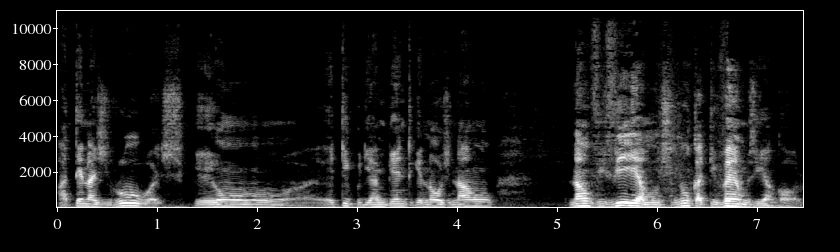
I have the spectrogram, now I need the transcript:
até nas ruas, que é um é tipo de ambiente que nós não, não vivíamos, nunca tivemos em Angola.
